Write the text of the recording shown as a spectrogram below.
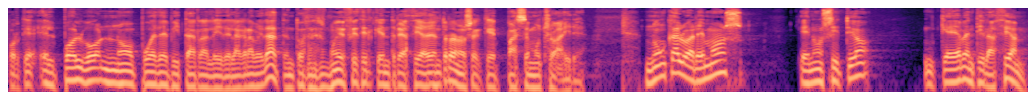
porque el polvo no puede evitar la ley de la gravedad, entonces es muy difícil que entre hacia adentro a no ser que pase mucho aire. Nunca lo haremos en un sitio que haya ventilación.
